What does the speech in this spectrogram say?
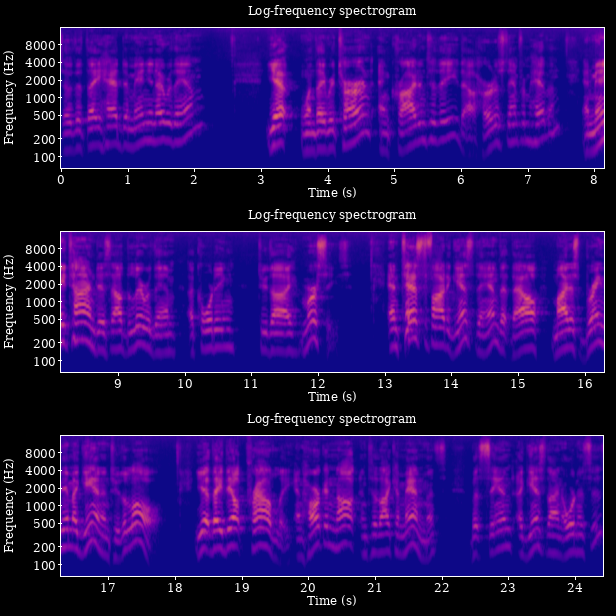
so that they had dominion over them. Yet when they returned and cried unto thee, thou heardest them from heaven and many times didst thou deliver them according to thy mercies, and testified against them that thou mightest bring them again into the law. Yet they dealt proudly, and hearkened not unto thy commandments, but sinned against thine ordinances,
